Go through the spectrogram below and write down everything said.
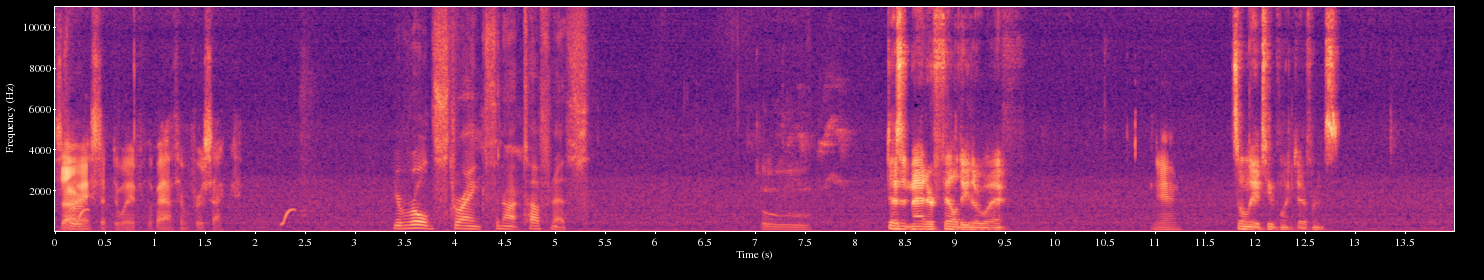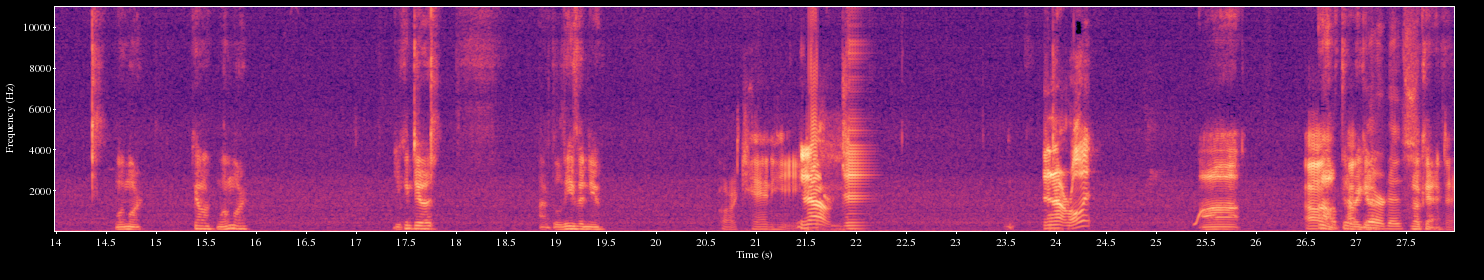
Sorry, I stepped away for the bathroom for a sec. You rolled strength, not toughness. Ooh. Doesn't matter. Failed either way. Yeah. It's only a two point difference. One more. Come on, one more. You can do it. I believe in you. Or can he? Did not did, did I not roll it? Uh, Oh, oh, there we okay. go. There it is. Okay. There-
